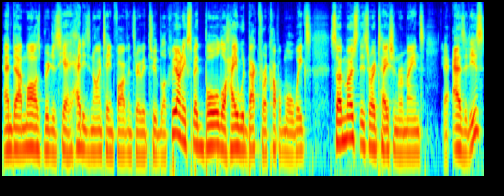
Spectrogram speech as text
And uh, Miles Bridges, he had his 19, 5, and 3 with two blocks. We don't expect Ball or Hayward back for a couple more weeks, so most of this rotation remains as it is.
